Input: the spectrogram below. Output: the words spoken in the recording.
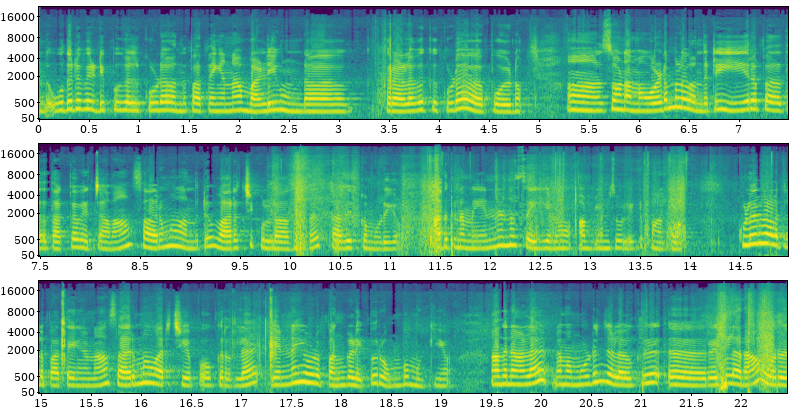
அந்த உதடு வெடிப்புகள் கூட வந்து பார்த்திங்கன்னா வலி உண்டா பார்க்குற அளவுக்கு கூட போயிடும். ஸோ நம்ம உடம்புல வந்துட்டு ஈரப்பதத்தை தக்க வச்சாதான் சருமம் வந்துட்டு வறட்சிக்குள்ளாகிறத தவிர்க்க முடியும். அதுக்கு நம்ம என்னென்ன செய்யணும் அப்படின்னு சொல்லிட்டு பார்க்கலாம். குளிர்காலத்தில் பார்த்தீங்கன்னா சரும வறட்சியை போக்குறதுல எண்ணெயோட பங்களிப்பு ரொம்ப முக்கியம். அதனால் நம்ம முடிஞ்ச அளவுக்கு ரெகுலராக ஒரு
